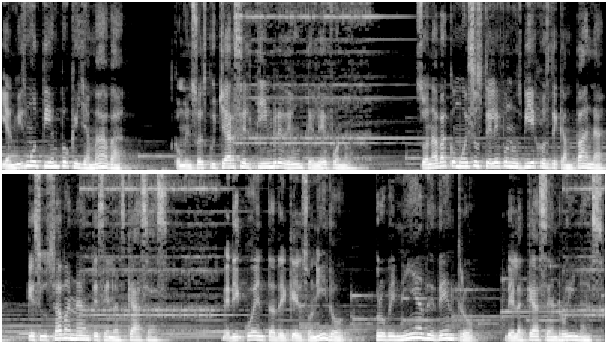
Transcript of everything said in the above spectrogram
y al mismo tiempo que llamaba, comenzó a escucharse el timbre de un teléfono. Sonaba como esos teléfonos viejos de campana que se usaban antes en las casas. Me di cuenta de que el sonido provenía de dentro de la casa en ruinas.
